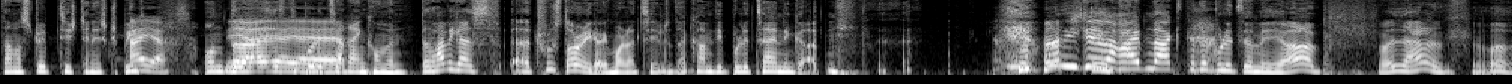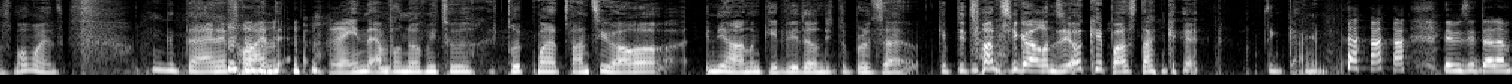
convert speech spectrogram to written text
Da haben wir Strip-Tischtennis gespielt. Ah, ja. Und da Ja, ist ja, die Polizei reinkommen. Das habe ich als äh, True Story, glaube ich, mal erzählt. Und da kam die Polizei in den Garten. und ich stehe so halbnackt vor der Polizei. Und ja, pff, was ist das? Was machen wir jetzt? Und eine Freund rennt einfach nur auf mich zu, drückt mir 20 Euro in die Hand und geht wieder. Und ich der Polizei gibt die 20 Euro und sie, okay, passt, danke. Sind gegangen. Dem sie dann am,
